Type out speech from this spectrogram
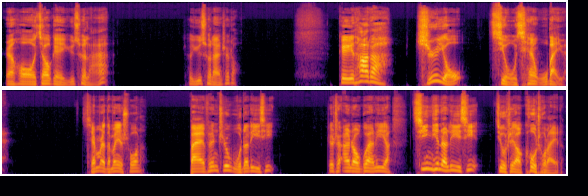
然后交给于翠兰。这于翠兰知道，给他的只有九千五百元。前面咱们也说了。百分之五的利息，这是按照惯例啊，今天的利息就是要扣出来的。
